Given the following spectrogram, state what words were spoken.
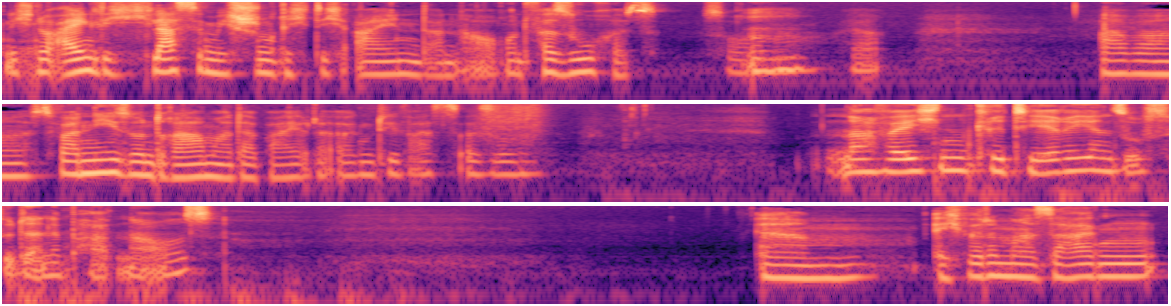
nicht nur eigentlich, ich lasse mich schon richtig ein dann auch und versuche es. So, mhm. ja. Aber es war nie so ein Drama dabei oder irgendwie was. Also. Nach welchen Kriterien suchst du deine Partner aus? Ähm, ich würde mal sagen,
